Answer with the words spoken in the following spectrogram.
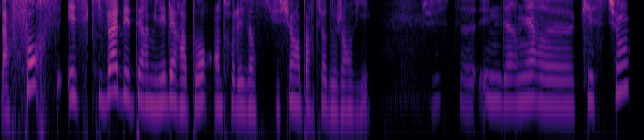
la force est ce qui va déterminer les rapports entre les institutions à partir de janvier. Juste euh, une dernière question.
